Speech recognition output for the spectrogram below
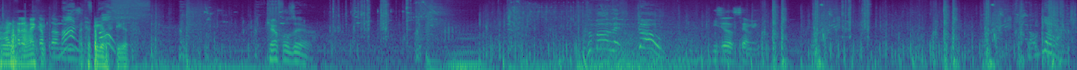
আমার ধারে ব্যাকআপ দাও আমি আচ্ছা ঠিক আছে ঠিক আছে Careful there. Come on, let's go. নিচে যাচ্ছি আমি Go get him.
